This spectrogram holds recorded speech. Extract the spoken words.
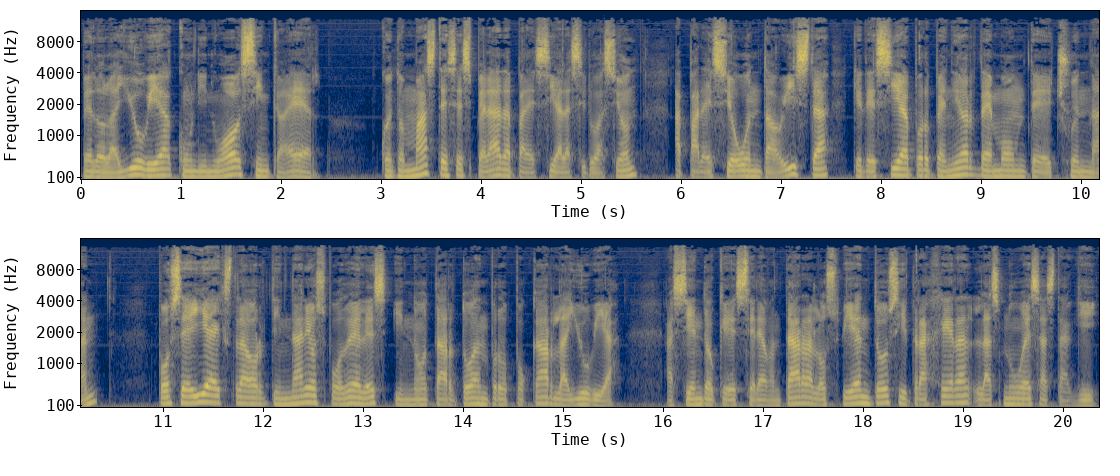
Pero la lluvia continuó sin caer. Cuanto más desesperada parecía la situación, apareció un taoísta que decía por venir de monte Chunnan, poseía extraordinarios poderes y no tardó en provocar la lluvia haciendo que se levantaran los vientos y trajeran las nubes hasta allí.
